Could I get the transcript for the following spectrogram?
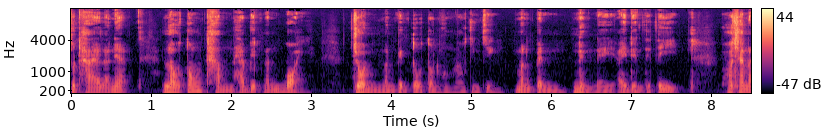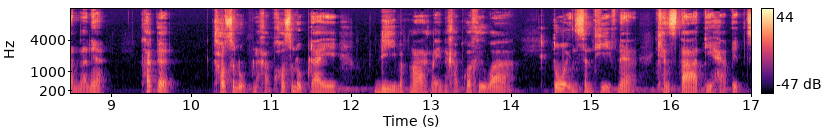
สุดท้ายแล้วเนี่ย เราต้องทำ habit นั้นบ่อย จนมันเป็นตัวตนของเราจริง ๆ มันเป็นหนึ่งใน identity เพราะฉะนั้นแล้วเนี่ย ถ้าเกิดเขาสรุปนะครับ เขาสรุปได้ดีมาก ๆ เลยนะครับ ก็คือว่า ตัว incentive เนี่ย can start the habits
